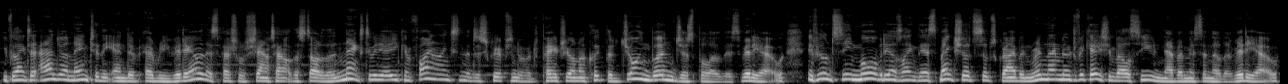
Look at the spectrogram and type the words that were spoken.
If you'd like to add your name to the end of every video with a special shout out at the start of the next video, you can find links in the description of our Patreon or click the join button just below this video. If you want to see more videos like this, make sure to subscribe and ring that notification bell so you never miss another video.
